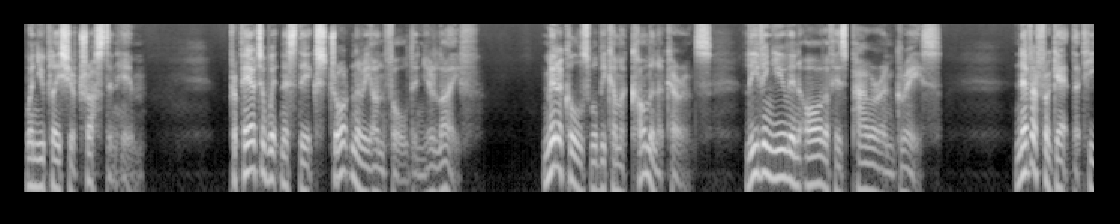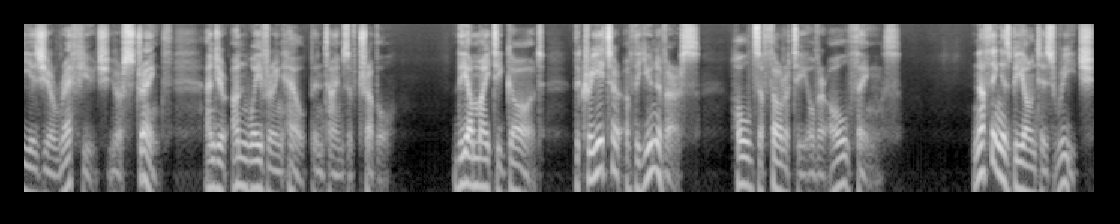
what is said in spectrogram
when you place your trust in Him. Prepare to witness the extraordinary unfold in your life. Miracles will become a common occurrence, leaving you in awe of His power and grace. Never forget that He is your refuge, your strength, and your unwavering help in times of trouble. The Almighty God, the creator of the universe, holds authority over all things. Nothing is beyond his reach,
